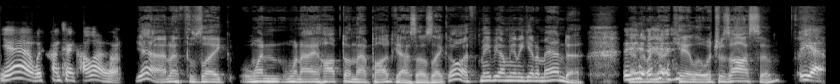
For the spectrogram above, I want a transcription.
yeah, with content out. Yeah, and I was like, when when I hopped on that podcast, I was like, oh, maybe I'm going to get Amanda, and then I got Kayla, which was awesome. Yeah.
